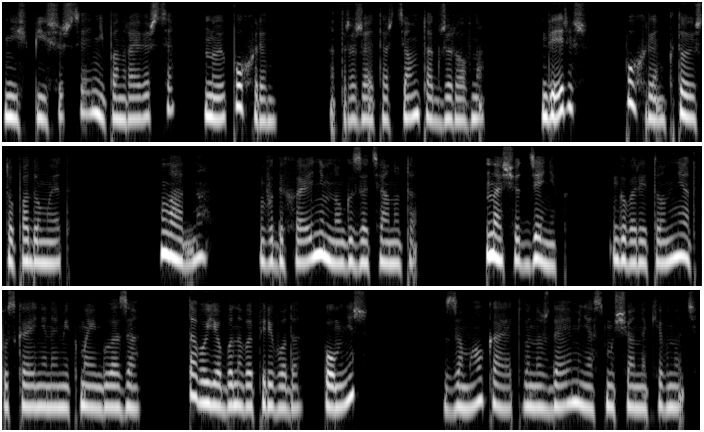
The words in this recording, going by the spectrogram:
не впишешься, не понравишься, ну и похрен. Отражает Артем так же ровно. Веришь? Похрен, кто и что подумает. Ладно. Выдыхая немного затянуто. Насчет денег. — говорит он, не отпуская ни на миг мои глаза. «Того ёбаного перевода. Помнишь?» Замолкает, вынуждая меня смущенно кивнуть.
